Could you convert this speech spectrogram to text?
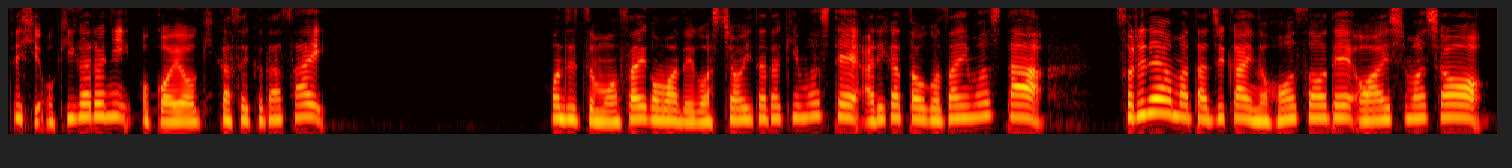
ぜひお気軽にお声をお聞かせください。本日も最後までご視聴いただきましてありがとうございました。それではまた次回の放送でお会いしましょう。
